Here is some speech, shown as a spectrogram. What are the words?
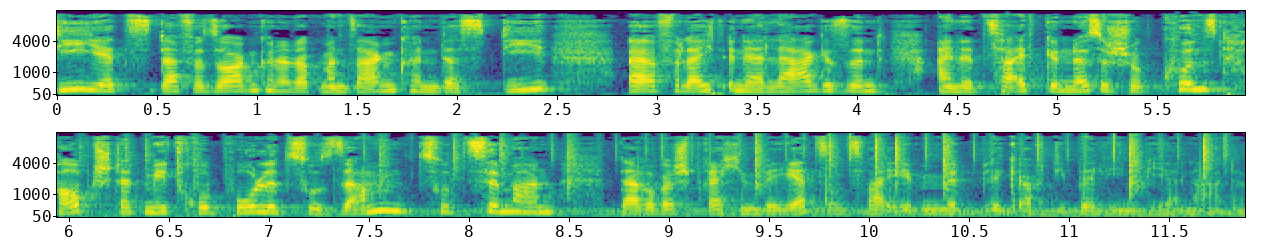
die jetzt dafür sorgen können oder ob man sagen können, dass die äh, vielleicht in der Lage sind, eine zeitgenössische Kunsthauptstadtmetropole zusammenzuzimmern, darüber sprechen wir jetzt und zwar eben mit Blick auf die Berlin Biennale.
